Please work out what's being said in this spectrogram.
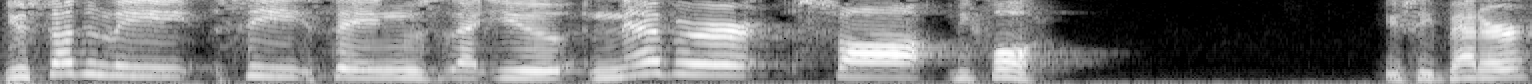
You suddenly see things that you never saw before. You see better,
